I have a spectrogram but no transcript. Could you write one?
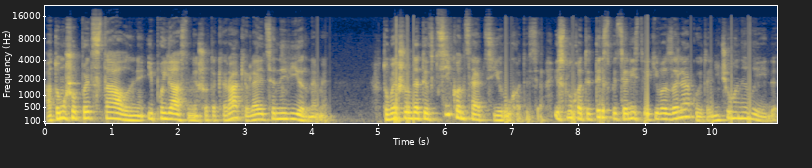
а тому, що представлення і пояснення, що таке рак, являються невірними. Тому, якщо ви будете в цій концепції рухатися і слухати тих спеціалістів, які вас залякують, нічого не вийде.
